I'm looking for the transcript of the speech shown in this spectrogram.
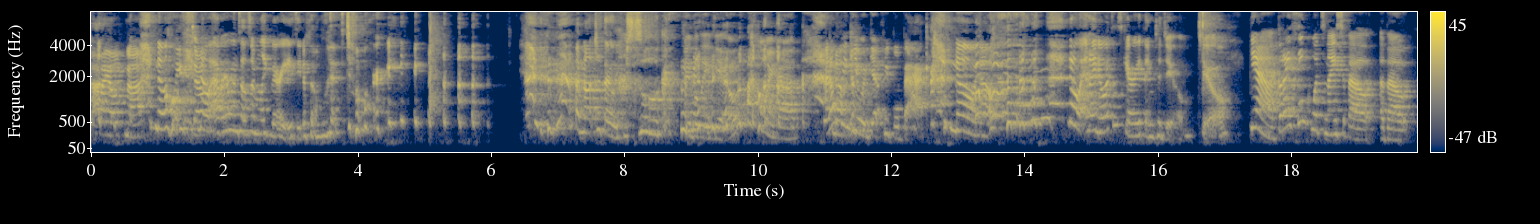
god i hope not No, Please don't. no, everyone says I'm like very easy to film with. Don't worry. I'm not just there like, you suck. I believe you. Oh my god. I don't No, think no. you would get people back. No, no. no, and I know it's a scary thing to do, too. Yeah, but I think what's nice about about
